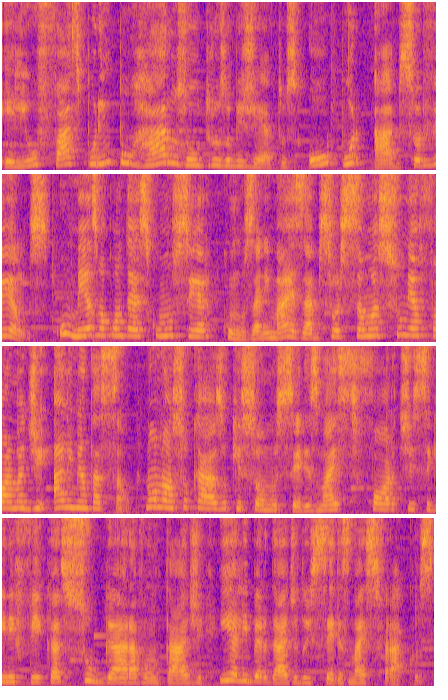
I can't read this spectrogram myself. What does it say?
ele o faz por empurrar os outros objetos ou por absorvê-los. O mesmo acontece com um ser. Com os animais, a absorção assume a forma de alimentação. No nosso caso, que somos seres mais fortes, significa sugar a vontade e a liberdade dos seres mais fracos.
